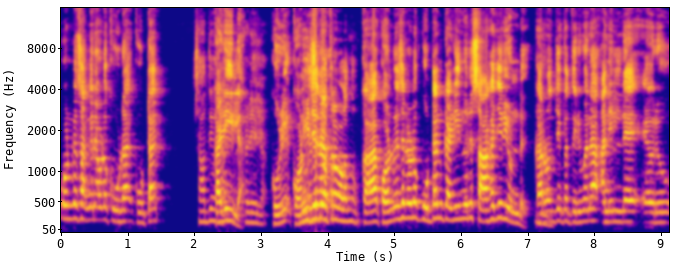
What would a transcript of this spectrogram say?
കോൺഗ്രസ് അങ്ങനെ അവിടെ കൂടാ കൂട്ടാൻ കഴിയില്ല. കഴിയില്ല. കുഴി- ബി ജെ കോൺഗ്രസിന് പി വളർന്നു. കാ- കൂട്ടാൻ കഴിയുന്ന ഒരു സാഹചര്യം ഉണ്ട് കാരണം വെച്ചാൽ ഇപ്പൊ തിരുമല അനിലിന്റെ ഒരു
